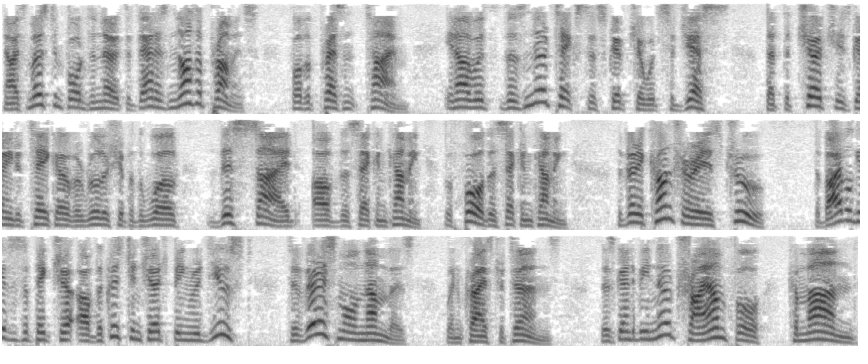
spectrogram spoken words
Now it's most important to note that that is not a promise for the present time. In other words, there's no text of Scripture which suggests that the church is going to take over rulership of the world this side of the second coming, before the second coming. The very contrary is true. The Bible gives us a picture of the Christian church being reduced to very small numbers when Christ returns. There's going to be no triumphal command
